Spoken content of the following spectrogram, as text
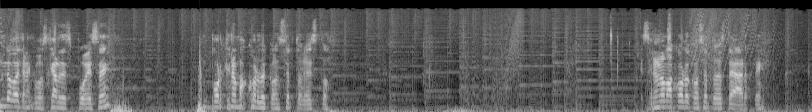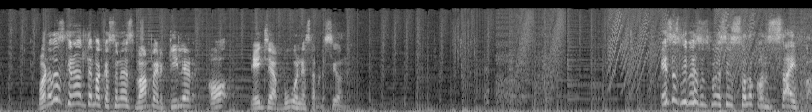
Lo voy a tener que buscar después, ¿eh? Porque no me acuerdo el concepto de esto. Ese no me acuerdo el concepto de este arte. Bueno, es que el tema que suena es Vampire Killer o Deja Vu en esta versión. Esos niveles pueden ser solo con Saifa.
